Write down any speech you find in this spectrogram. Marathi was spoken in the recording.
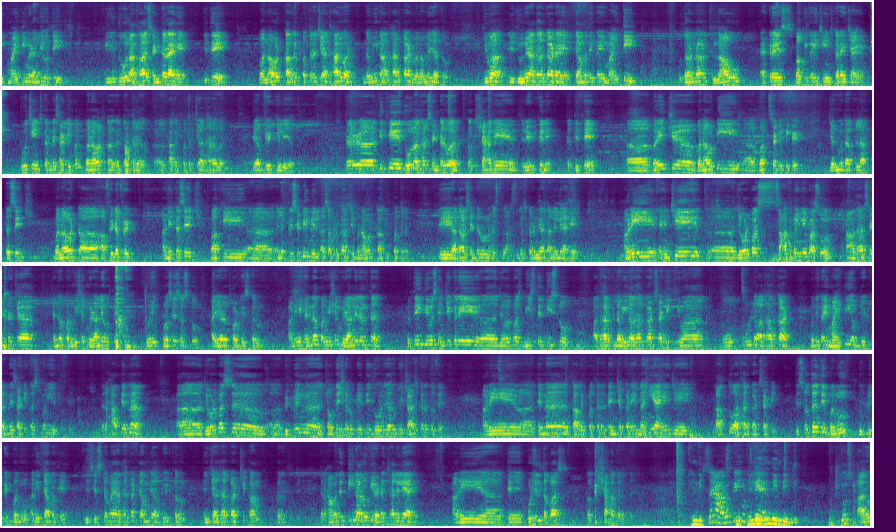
एक माहिती मिळाली होती की दोन आधार सेंटर आहे जिथे बनावट कागदपत्राच्या आधारवर नवीन आधार कार्ड बनवले जातो. किंवा जे जुने आधार कार्ड आहे त्यामध्ये काही माहिती उदाहरणार्थ नाव ॲड्रेस बाकी काही चेंज करायचे आहे तो चेंज करण्यासाठी पण बनावट कागदपत्र कागदपत्राच्या आधारावर ते अपडेट केले जाते. तर तिथे दोन आधार सेंटरवर कक्ष शहाने रेड केले तर तिथे बरेच बनावटी बर्थ सर्टिफिकेट जन्मदाखला तसेच बनावट अफिडेविट आणि तसेच बाकी इलेक्ट्रिसिटी बिल अशा प्रकारचे बनावट कागदपत्र ते आधार सेंटरवरून हस्त हस्तगत करण्यात आलेले आहे. आणि ह्यांचे जवळपास सात महिनेपासून हा आधार सेंटरच्या यांना परमिशन मिळाले होते. तो एक प्रोसेस असतो हायर अथॉरिटीज करून. आणि ह्यांना परमिशन मिळाल्यानंतर प्रत्येक दिवस ह्यांच्याकडे जवळपास वीस ते तीस लोक आधार नवीन आधार कार्डसाठी किंवा ओल्ड आधार कार्डमध्ये काही माहिती अपडेट करण्यासाठी कस्टमर येत होते. तर हा त्यांना जवळपास बिटवीन चौदाशे रुपये ते दोन हजार रुपये चार्ज करत होते. आणि त्यांना कागदपत्र त्यांच्याकडे नाही आहे जे लागतो आधार कार्डसाठी. ते स्वतः ते बनवून डुप्लिकेट बनवून आणि त्यामध्ये जे सिस्टम आहे आधार कार्ड त्यामध्ये अपडेट करून त्यांचे आधार कार्डचे काम करत होते. तर ह्यामध्ये तीन आरोपी अटक झालेले आहे आणि ते पुढील तपास कक्ष शहा करत आहे हिंदी. सर आरोपी कुठले हिंदी आहेत? हिंदी हिंदी हिंदी. आरोप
